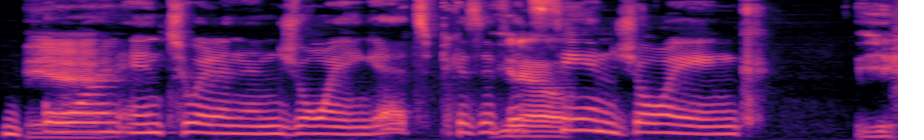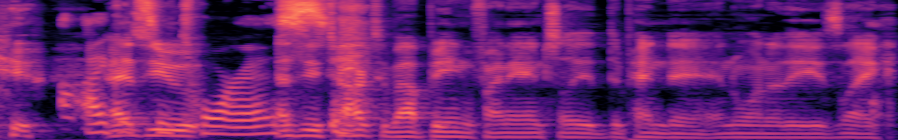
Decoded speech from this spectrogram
born Yeah. into it and enjoying it? Because if You it's know- the enjoying, You I as you Taurus. as you talked about being financially dependent in one of these like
